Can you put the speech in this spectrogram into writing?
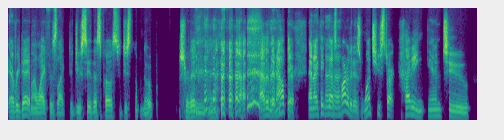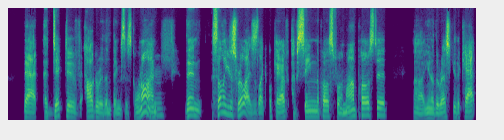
every day my wife is like, "Did you see this post? Did you?" Nope. Sure didn't. I haven't been out there. And I think that's uh-huh. part of it is once you start cutting into that addictive algorithm things that's going on, mm-hmm. then suddenly you just realize it's like, okay, I've, I've seen the posts from my mom posted, uh, you know, the rescue the cat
